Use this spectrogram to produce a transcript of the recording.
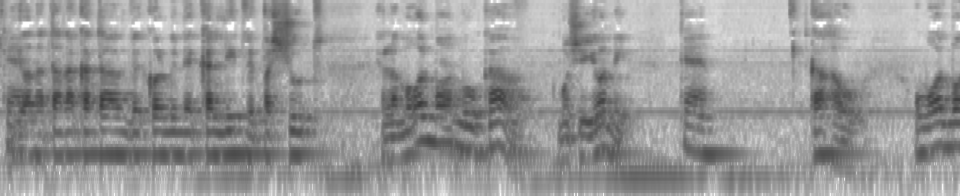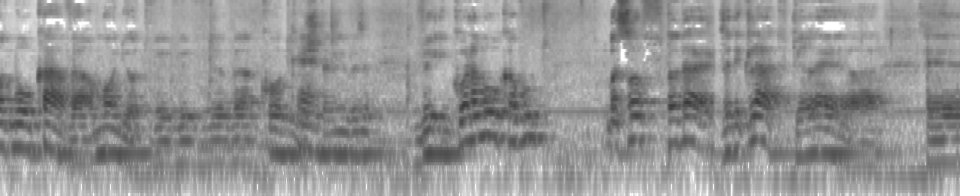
כן. יונתן הקטן וכל מיני קליט ופשוט, אלא מאוד מאוד מורכב, כמו שיוני, כן. ככה הוא. הוא מאוד מאוד מורכב, וההרמוניות, ו- ו- ו- והקודים כן. משתנים וזה. ועם כל המורכבות, בסוף, אתה יודע, זה נקלט. תראה, אה,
